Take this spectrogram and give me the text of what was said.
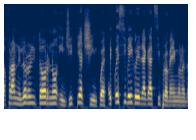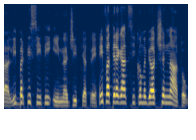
uh, faranno il loro ritorno in GTA 5 e questi veicoli ragazzi provengono da Liberty City in GTA 3. E infatti ragazzi come vi ho accennato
